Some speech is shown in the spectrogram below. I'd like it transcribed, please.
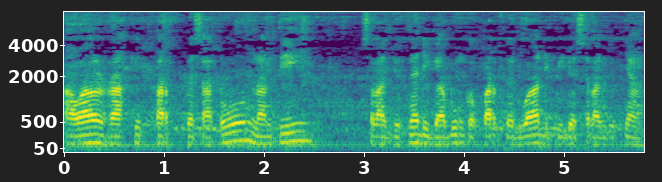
awal rakit part ke-1 nanti selanjutnya digabung ke part kedua di video selanjutnya.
